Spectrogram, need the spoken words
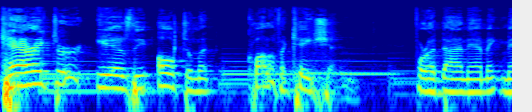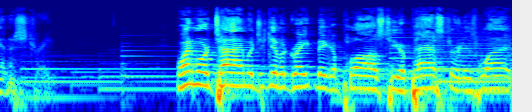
Character is the ultimate qualification for a dynamic ministry. One more time, would you give a great big applause to your pastor and his wife?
